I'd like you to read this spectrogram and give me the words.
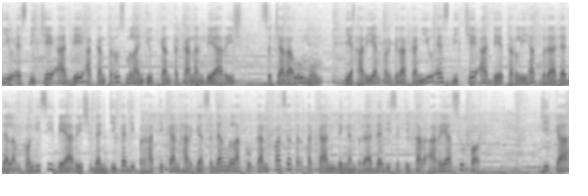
USD CAD akan terus melanjutkan tekanan bearish? Secara umum, bias harian pergerakan USD CAD terlihat berada dalam kondisi bearish dan jika diperhatikan harga sedang melakukan fase tertekan dengan berada di sekitar area support. Jika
